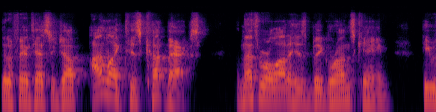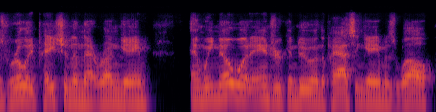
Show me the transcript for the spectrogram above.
did a fantastic job. I liked his cutbacks, and that's where a lot of his big runs came. He was really patient in that run game, and we know what Andrew can do in the passing game as well.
